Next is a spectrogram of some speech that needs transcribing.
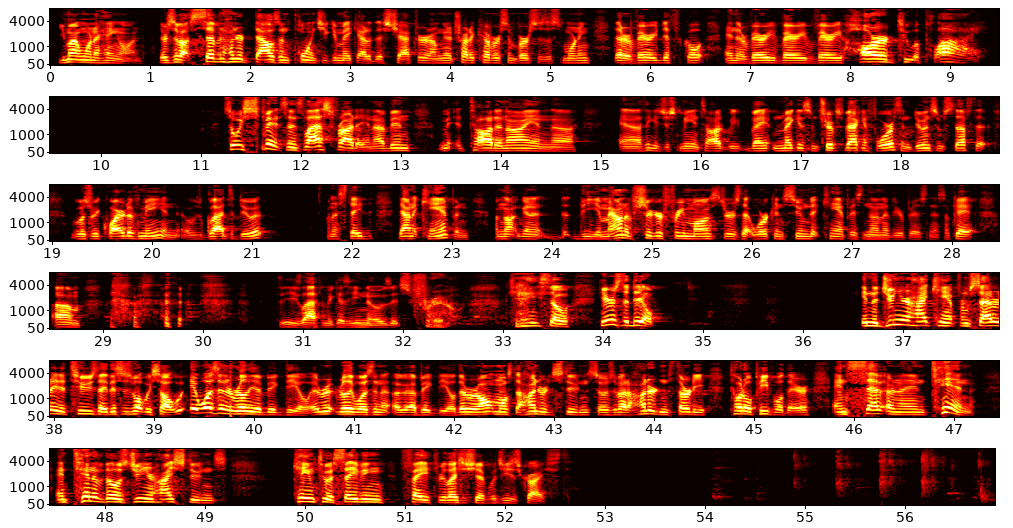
You might want to hang on. There's about 700,000 points you can make out of this chapter, and I'm going to try to cover some verses this morning that are very difficult and they're very, very, very hard to apply. So we spent since last Friday, and I've been, Todd and I, and, uh, and I think it's just me and Todd, we've been making some trips back and forth and doing some stuff that was required of me, and I was glad to do it. And I stayed down at camp, and I'm not going to, the, the, amount of sugar free monsters that were consumed at camp is none of your business, okay? Um, he's laughing because he knows it's true. Okay, so here's the deal. In the junior high camp from Saturday to Tuesday, this is what we saw. It wasn't a really a big deal. It really wasn't a, a, big deal. There were almost 100 students, so it was about 130 total people there, and, seven, and 10, and 10 of those junior high students came to a saving faith relationship with Jesus Christ.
